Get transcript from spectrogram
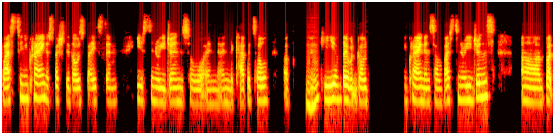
Western Ukraine, especially those based in eastern regions or in, in the capital of mm-hmm. Kiev. They would go to Ukraine and some western regions. Uh, but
